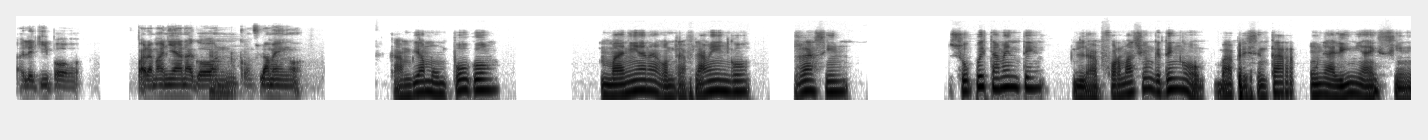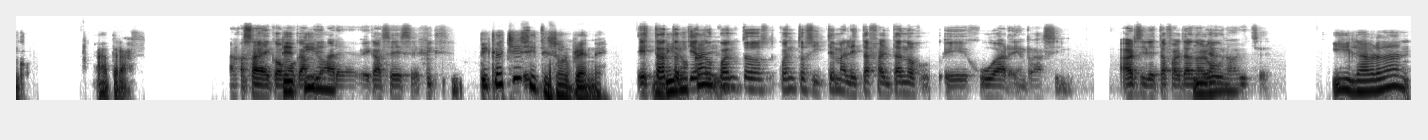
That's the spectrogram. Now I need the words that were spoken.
al equipo para mañana con, Flamengo? Cambiamos un poco. Mañana contra Flamengo, Racing. Supuestamente, la formación que tengo va a presentar una línea de 5 atrás. No sabe cómo Te cambiar eh, BKCS. Te caché si te sorprende. Está tanteando cuántos, cuántos sistemas le está faltando eh, jugar en Racing. A ver si le está faltando La- alguno, ¿viste? Y la verdad,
